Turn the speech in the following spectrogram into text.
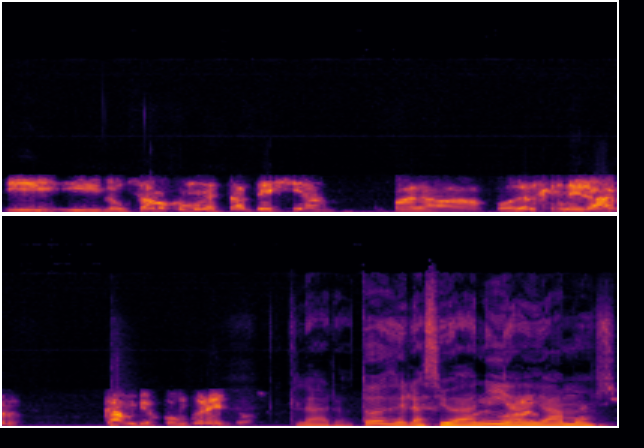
y, y lo usamos como una estrategia para poder generar cambios concretos. Claro, todo es de la ciudadanía, Correcto. digamos.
